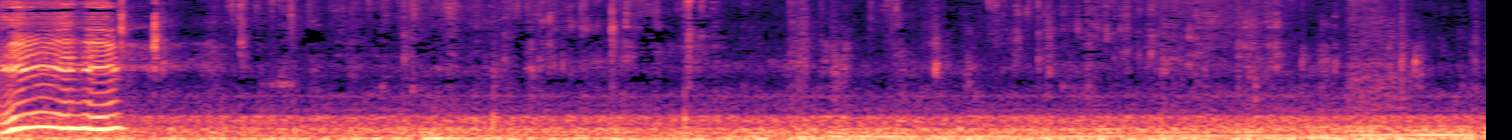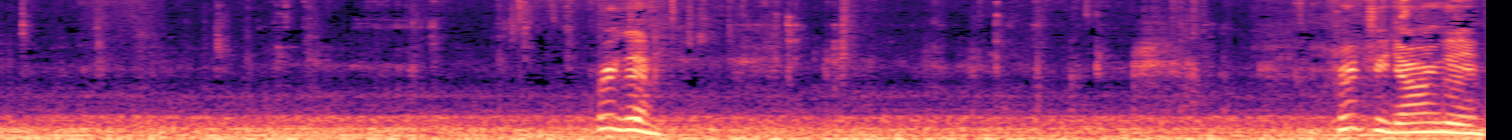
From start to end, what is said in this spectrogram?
Mm-hmm. Pretty good. Pretty darn good.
